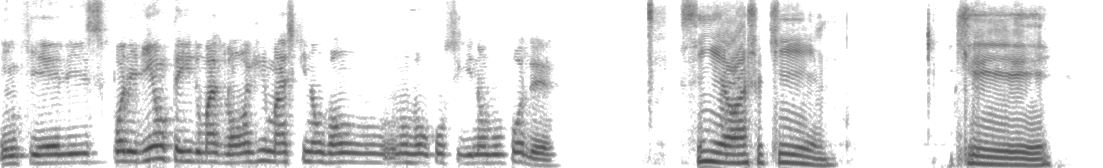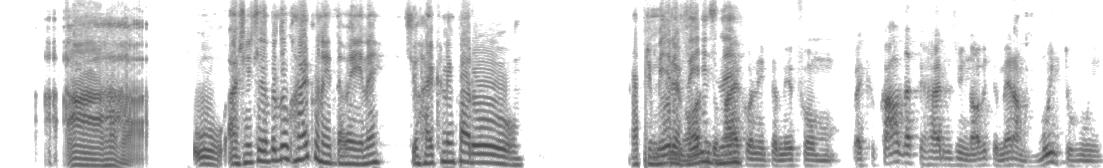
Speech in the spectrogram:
em que eles poderiam ter ido mais longe, mas que não vão, não vão conseguir, não vão poder. Sim, eu acho que que a o, a gente lembra do Raikkonen também, né? Que o Raikkonen parou a primeira vez, né? O Raikkonen também foi um... É que o carro da Ferrari 2009 também era muito ruim.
